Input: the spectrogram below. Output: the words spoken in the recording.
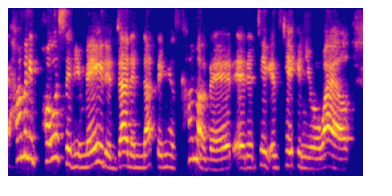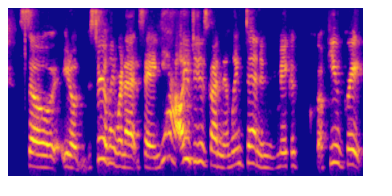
how many posts have you made and done and nothing has come of it and it take, it's taken you a while. So, you know, certainly we're not saying, yeah, all you have to do is go on LinkedIn and make a, a few great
